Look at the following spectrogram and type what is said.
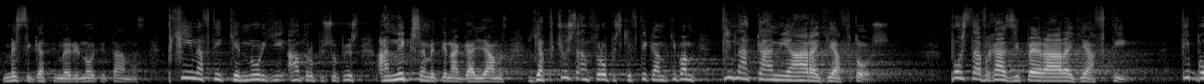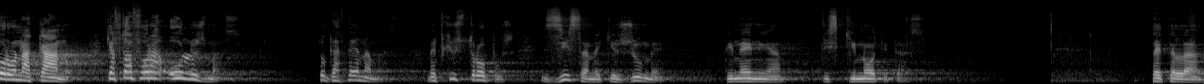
μέσα στην καθημερινότητά μας; Ποιοι είναι αυτοί οι καινούργοι άνθρωποι στους οποίους ανοίξαμε την αγκαλιά μας; Για ποιους ανθρώπους σκεφτήκαμε και είπαμε, τι να κάνει άραγε αυτός; Πώς τα βγάζει πέρα άραγε αυτή; Τι μπορώ να κάνω; Και αυτό αφορά όλους μας, τον καθένα μας. Με ποιους τρόπους ζήσαμε και ζούμε την έννοια της κοινότητας. Θα ήθελα,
